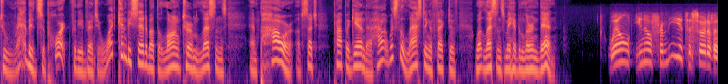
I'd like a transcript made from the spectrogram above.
to rabid support for the adventure. What can be said about the long term lessons and power of such propaganda? How, what's the lasting effect of what lessons may have been learned then? Well, you know, for me, it's a sort of a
